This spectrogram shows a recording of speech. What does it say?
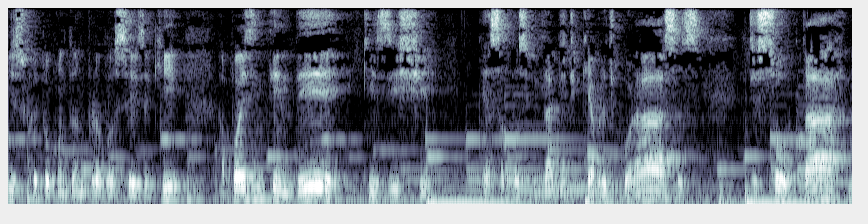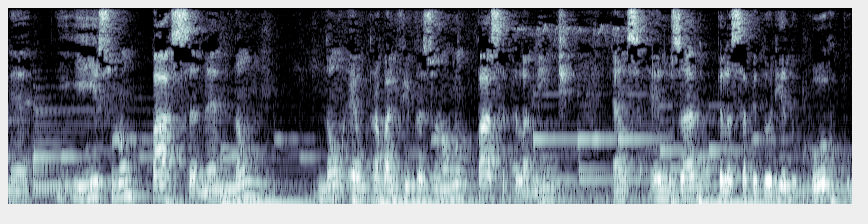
isso que eu estou contando para vocês aqui, após entender que existe essa possibilidade de quebra de coraças, de soltar, né? E, e isso não passa, né? Não, não é um trabalho vibracional, não passa pela mente é, é usado pela sabedoria do corpo,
